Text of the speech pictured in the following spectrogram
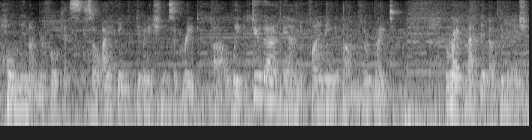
hone in on your focus. So I think divination is a great uh, way to do that and finding um, the right the right method of divination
